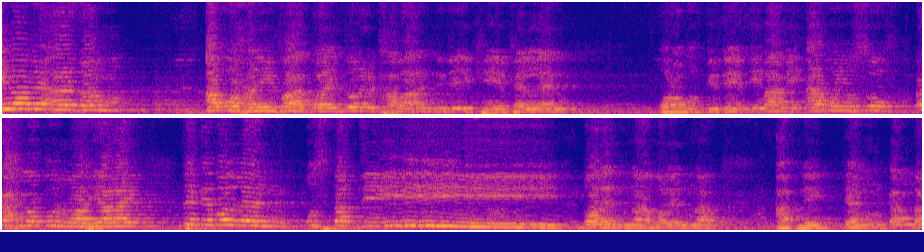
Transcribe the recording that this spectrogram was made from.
ইমামে আজম আবু হানিফা কয়েকজনের খাবার নিজেই খেয়ে ফেললেন। পরবর্তীতে ইমামি আবু ইউসুফ রাহমাতুল্লাহি আলাই ডেকে বললেন উস্তাদজি বলেন না বলেন না। আপনি কেমন কামটা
